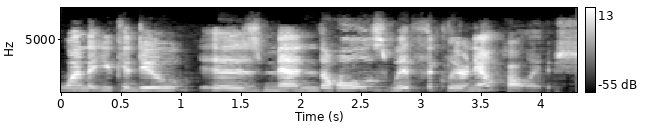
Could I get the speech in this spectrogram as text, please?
one that you can do is mend the holes with the clear nail polish.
